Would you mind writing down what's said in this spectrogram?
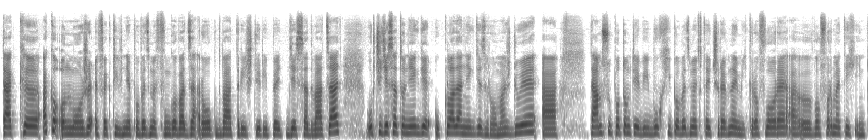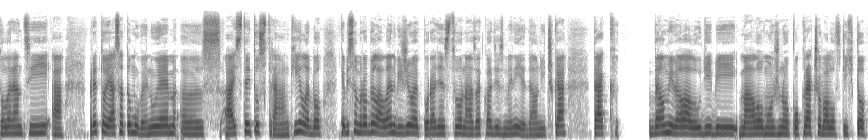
tak e, ako on môže efektívne povedzme fungovať za rok, 2, 3, 4, 5, 10, 20. Určite sa to niekde ukladá, niekde zhromažďuje a tam sú potom tie výbuchy, povedzme, v tej črevnej mikroflóre a e, vo forme tých intolerancií a preto ja sa tomu venujem e, aj z tejto stránky, lebo keby som robila len výživové poradenstvo na základe zmeny jedálnička, tak veľmi veľa ľudí by málo možno pokračovalo v týchto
